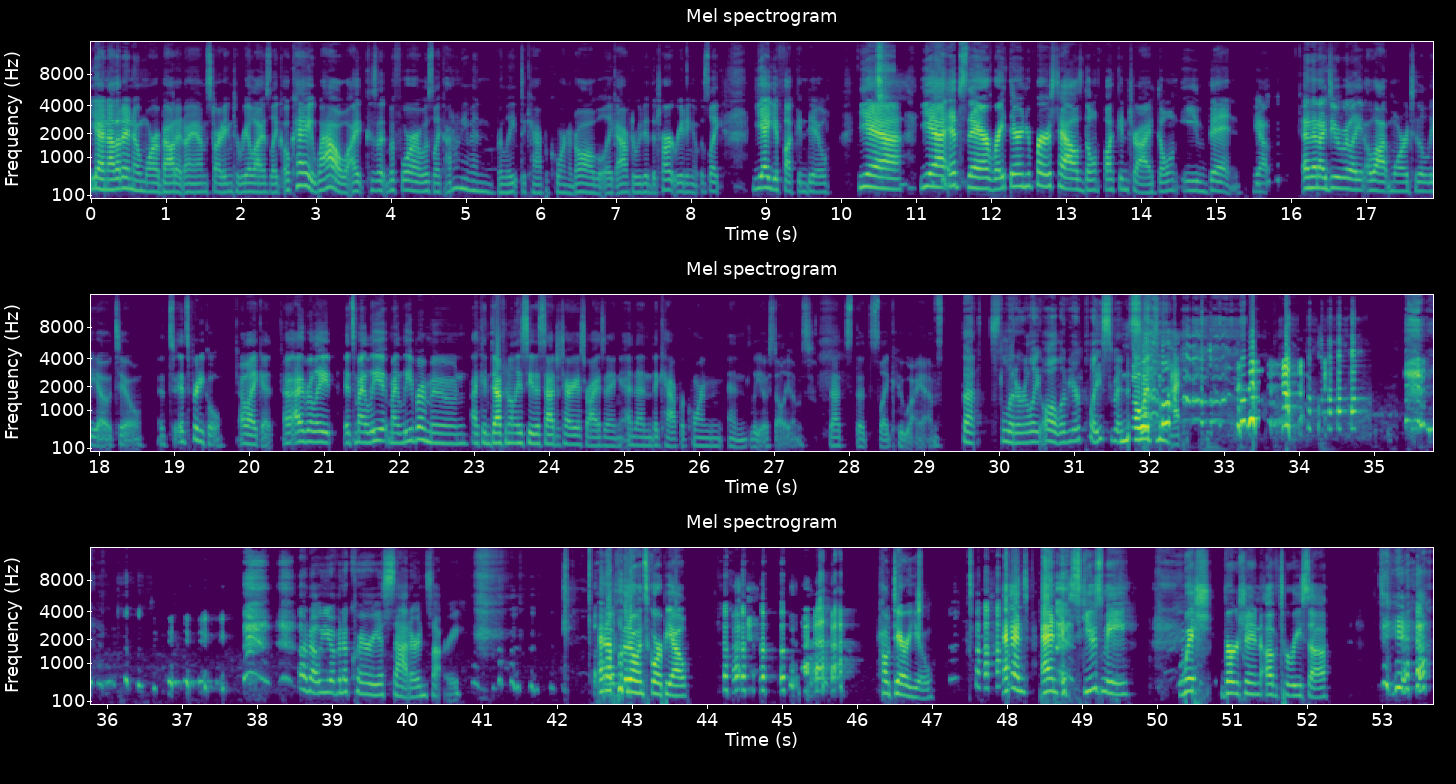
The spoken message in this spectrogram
Yeah, now that I know more about it, I am starting to realize like, okay, wow, I cuz before I was like I don't even relate to Capricorn at all, but like after we did the chart reading, it was like, yeah, you fucking do. Yeah. Yeah, it's there right there in your first house. Don't fucking try. Don't even. Yep. and then I do relate a lot more to the Leo too. It's it's pretty cool. I like it. I, I relate. It's my Le- my Libra moon. I can definitely see the Sagittarius rising, and then the Capricorn and Leo stelliums. That's that's like who I am. That's literally all of your placements. No, it's not. oh no, you have an Aquarius Saturn. Sorry, and a Pluto and Scorpio. How dare you? And and excuse me, wish version of Theresa. Yeah.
